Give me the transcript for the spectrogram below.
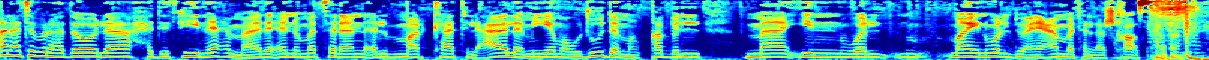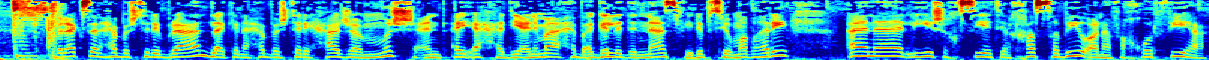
أنا أعتبر هذولا حديثي نعمة لأنه مثلا الماركات العالمية موجودة من قبل ما ينول ما ينولدوا يعني عامة الأشخاص. بالعكس أنا أحب أشتري brand لكن أحب أشتري حاجة مش عند أي أحد. يعني ما أحب أقلد الناس في لبسي ومظهري. أنا لي شخصيتي الخاصة بي وأنا فخور فيها.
